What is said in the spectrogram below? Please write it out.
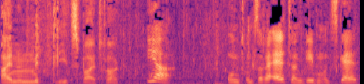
Einen Mitgliedsbeitrag? Ja. Und unsere Eltern geben uns Geld.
